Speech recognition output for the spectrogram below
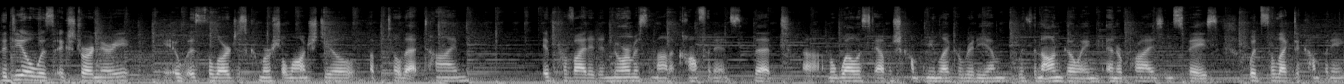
The deal was extraordinary. It was the largest commercial launch deal up till that time. It provided enormous amount of confidence that um, a well-established company like Iridium with an ongoing enterprise in space would select a company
